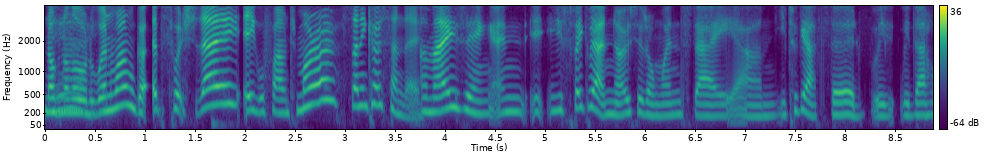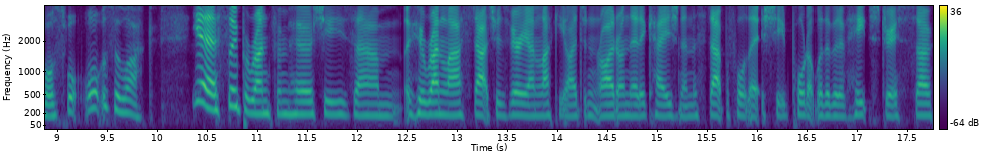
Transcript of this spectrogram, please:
knocking on the Yeah. door to win one. We've got Ipswich today, Eagle Farm tomorrow, Sunny Coast Sunday. Amazing. And you speak about noted on Wednesday. Um, you took out third with, with that horse. What, what was the luck? Yeah, super run from her. She's um her run last start. She was very unlucky. I didn't ride her on that occasion, and the start before that, she'd pulled up with a bit of heat stress. So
